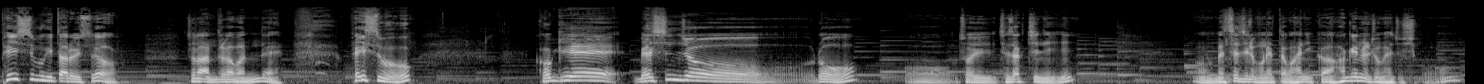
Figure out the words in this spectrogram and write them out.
페이스북이 따로 있어요. 저는 안 들어가 봤는데 페이스북 거기에 메신저로 어, 저희 제작진이 어, 메시지를 보냈다고 하니까 확인을 좀 해주시고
